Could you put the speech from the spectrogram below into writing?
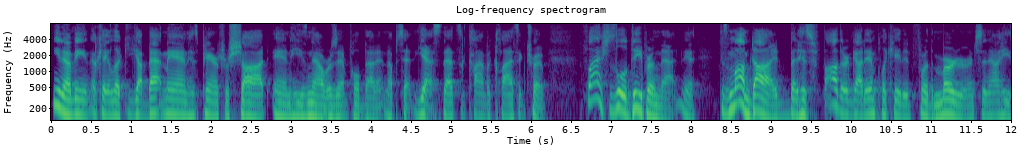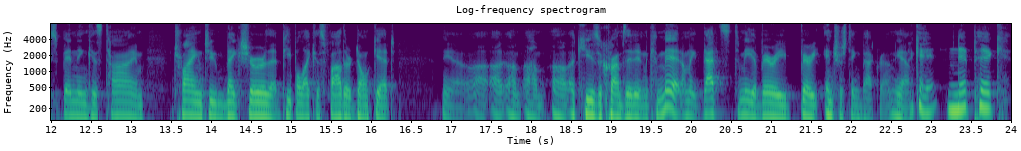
You know, I mean, okay, look, you got Batman, his parents were shot, and he's now resentful about it and upset. Yes, that's a kind of a classic trope. Flash is a little deeper than that. Yeah. His mom died, but his father got implicated for the murder. And so now he's spending his time trying to make sure that people like his father don't get you know, uh, um, um, uh, accused of crimes they didn't commit. I mean, that's to me a very, very interesting background. Yeah. Okay, nitpick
